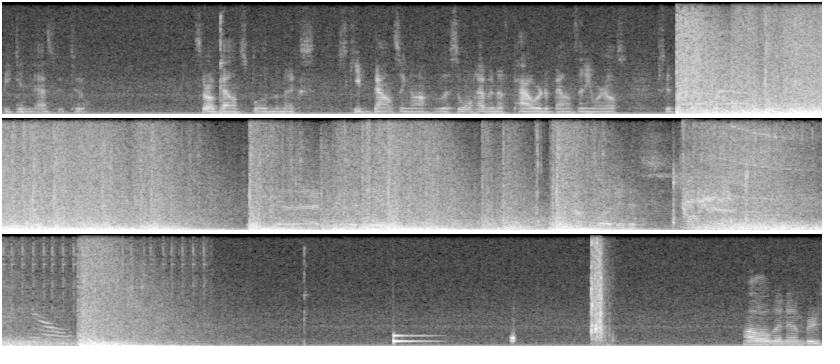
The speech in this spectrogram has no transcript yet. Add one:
Beacon that's good too. Let's throw a bounce blow in the mix. Just keep bouncing off of this. It won't have enough power to bounce anywhere else. Just get that. All the numbers.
